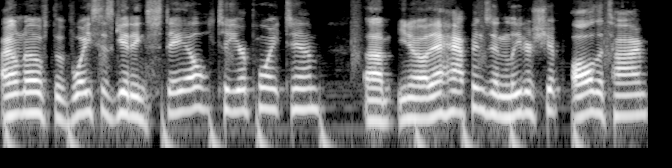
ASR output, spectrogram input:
I don't know if the voice is getting stale. To your point, Tim. Um, you know that happens in leadership all the time,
